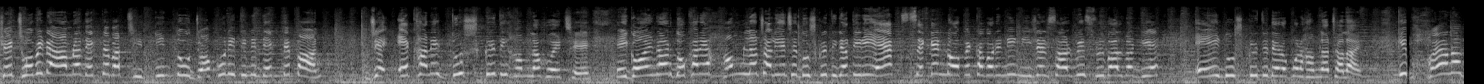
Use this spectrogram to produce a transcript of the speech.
সেই ছবিটা আমরা দেখতে পাচ্ছি, কিন্তু যখনই তিনি দেখতে পান যে এখানে দুষ্কৃতী হামলা হয়েছে, এই গয়নার দোকানে হামলা চালিয়েছে দুষ্কৃতীরা, তিনি এক সেকেন্ড অপেক্ষা করেনি নিজের সার্ভিস রিভলভার দিয়ে এই দুষ্কৃতীদের ওপর হামলা চালায়। কি ভয়ানক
